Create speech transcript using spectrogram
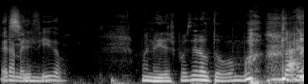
era Sí. merecido. Bueno, y después del autobombo. Claro.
